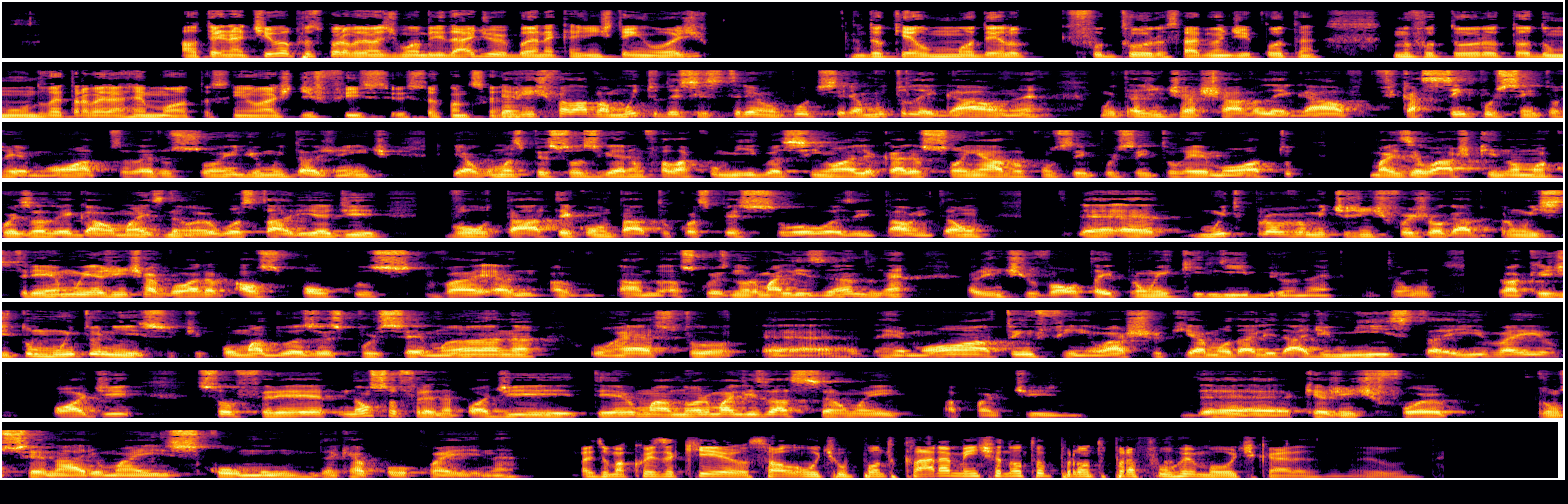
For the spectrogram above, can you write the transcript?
alternativa para os problemas de mobilidade urbana que a gente tem hoje, do que um modelo futuro, sabe? Onde, puta, no futuro todo mundo vai trabalhar remoto, assim, eu acho difícil isso acontecer. E a gente falava muito desse extremo, putz, seria muito legal, né? Muita gente achava legal ficar 100% remoto, era o sonho de muita gente, e algumas pessoas vieram falar comigo assim, olha, cara, eu sonhava com 100% remoto, mas eu acho que não é uma coisa legal mais não, eu gostaria de voltar a ter contato com as pessoas e tal, então é, é, muito provavelmente a gente foi jogado para um extremo e a gente agora, aos poucos, vai a, a, as coisas normalizando, né? A gente volta aí para um equilíbrio, né? Então, eu acredito muito nisso, tipo uma, duas vezes por semana, o resto é remoto, enfim, eu acho que a modalidade mista aí vai pode sofrer, não sofrer, né? Pode ter uma normalização aí a partir é, que a gente for para um cenário mais comum daqui a pouco aí, né? Mas uma coisa que, eu, só o último ponto, claramente eu não tô pronto para full remote, cara. Eu,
